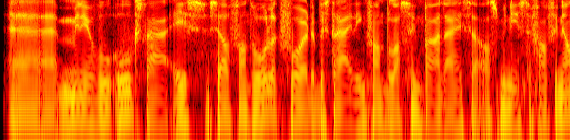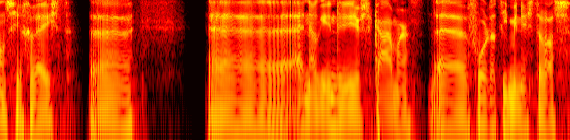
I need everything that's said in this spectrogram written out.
eh, meneer Hoekstra is zelf verantwoordelijk voor de bestrijding van belastingparadijzen als minister van Financiën geweest. En ook in de Eerste Kamer, voordat hij minister was,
